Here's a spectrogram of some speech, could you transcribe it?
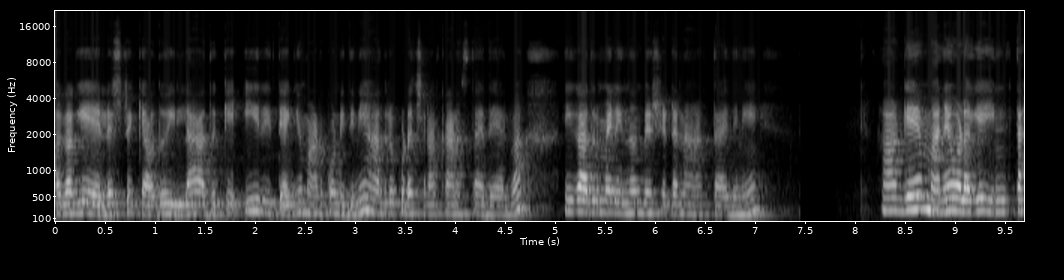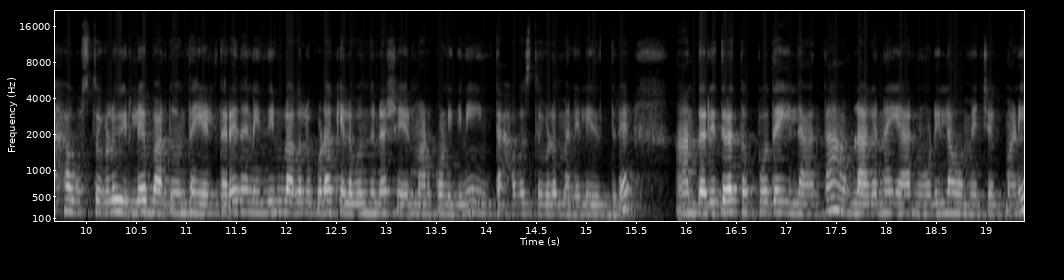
ಹಾಗಾಗಿ ಎಲೆಸ್ಟ್ರಿಕ್ ಯಾವುದೂ ಇಲ್ಲ. ಅದಕ್ಕೆ ಈ ರೀತಿಯಾಗಿ ಮಾಡ್ಕೊಂಡಿದ್ದೀನಿ. ಆದರೂ ಕೂಡ ಚೆನ್ನಾಗಿ ಕಾಣಿಸ್ತಾ ಇದೆ ಅಲ್ವಾ? ಈಗ ಅದ್ರ ಮೇಲೆ ಇನ್ನೊಂದು ಬೆಡ್ಶೀಟನ್ನು ಹಾಕ್ತಾ ಇದ್ದೀನಿ. ಹಾಗೆ ಮನೆ ಒಳಗೆ ಇಂತಹ ವಸ್ತುಗಳು ಇರಲೇಬಾರ್ದು ಅಂತ ಹೇಳ್ತಾರೆ. ನಾನು ಹಿಂದಿನ ಕೂಡ ಕೆಲವೊಂದನ್ನ ಶೇರ್ ಮಾಡ್ಕೊಂಡಿದ್ದೀನಿ. ಇಂತಹ ವಸ್ತುಗಳು ಮನೇಲಿ ಇದ್ದರೆ ದರಿದ್ರ ತಪ್ಪೋದೇ ಇಲ್ಲ ಅಂತ ಆ ಬ್ಲಾಗನ್ನು ಯಾರು ನೋಡಿಲ್ಲ ಒಮ್ಮೆ ಚೆಕ್ ಮಾಡಿ.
